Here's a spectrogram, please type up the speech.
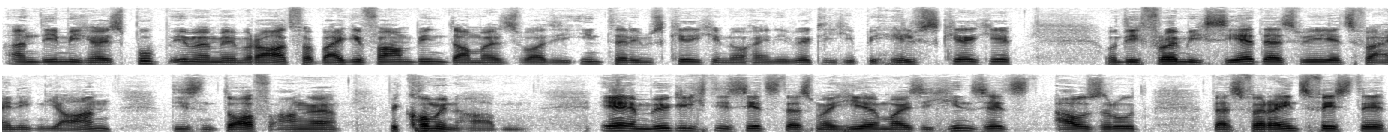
an dem ich als Bub immer mit dem Rad vorbeigefahren bin. Damals war die Interimskirche noch eine wirkliche Behelfskirche. Und ich freue mich sehr, dass wir jetzt vor einigen Jahren diesen Dorfanger bekommen haben. Er ermöglicht es jetzt, dass man hier mal sich hinsetzt, ausruht, dass Vereinsfeste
